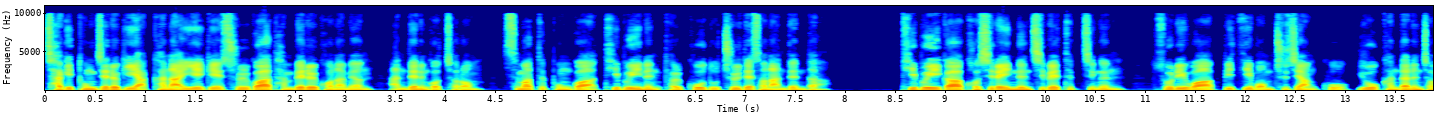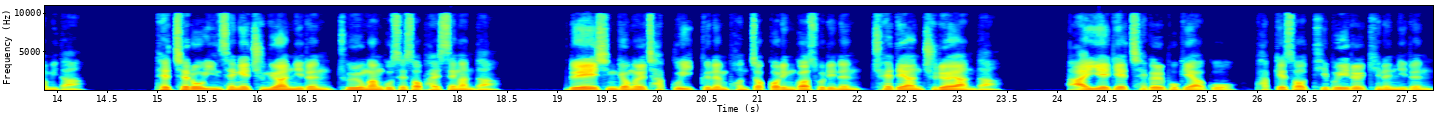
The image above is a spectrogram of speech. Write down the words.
자기 통제력이 약한 아이에게 술과 담배를 권하면 안 되는 것처럼 스마트폰과 TV는 결코 노출돼선 안 된다. TV가 거실에 있는 집의 특징은 소리와 빛이 멈추지 않고 유혹한다는 점이다. 대체로 인생의 중요한 일은 조용한 곳에서 발생한다. 뇌의 신경을 자꾸 이끄는 번쩍거림과 소리는 최대한 줄여야 한다. 아이에게 책을 보게 하고 밖에서 TV를 키는 일은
